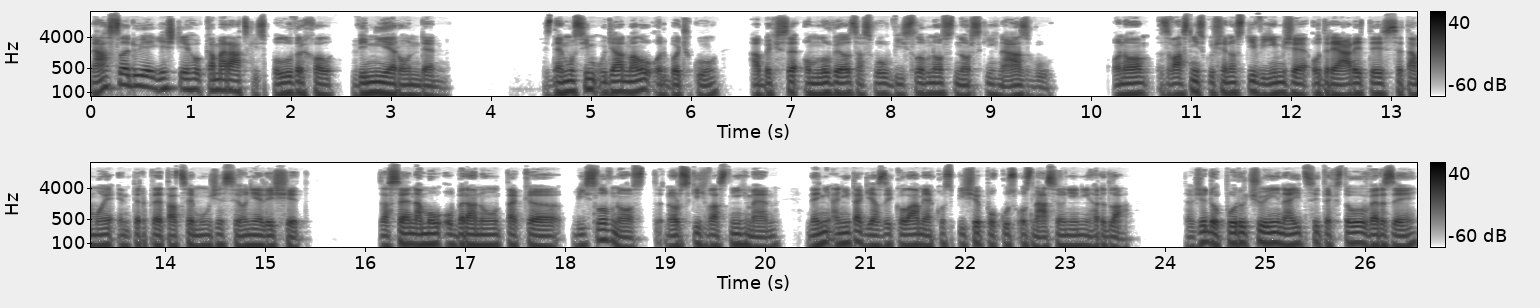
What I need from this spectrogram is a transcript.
následuje ještě jeho kamarádský spoluvrchol Vinjeronden. Zde musím udělat malou odbočku, abych se omluvil za svou výslovnost norských názvů. Ono z vlastní zkušenosti vím, že od reality se ta moje interpretace může silně lišit. Zase na mou obranu, tak eh, výslovnost norských vlastních jmen není ani tak jazykolám, jako spíše pokus o znásilnění hrdla. Takže doporučuji najít si textovou verzi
